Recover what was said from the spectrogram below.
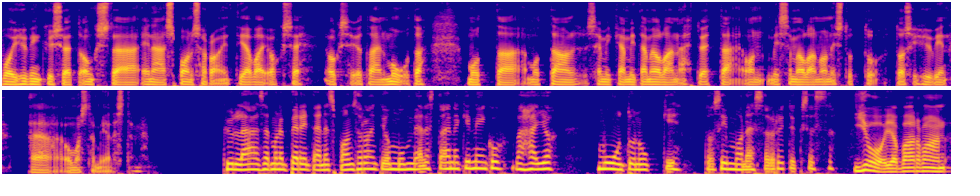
voi hyvin kysyä, että onko tämä enää sponsorointia vai onko se, onko se jotain muuta, mutta, mutta tämä on se, mikä, mitä me ollaan nähty, että on, missä me ollaan onnistuttu tosi hyvin ää, omasta mielestämme kyllähän semmoinen perinteinen sponsorointi on mun mielestä ainakin niin kuin vähän jo muuntunutkin tosi monessa yrityksessä. Joo, ja varmaan,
